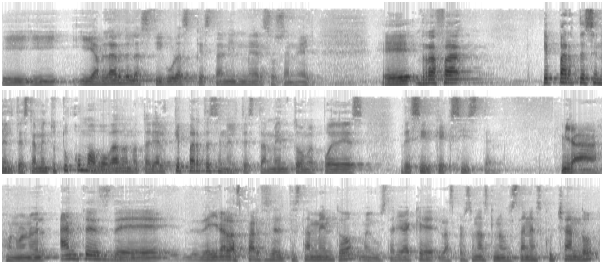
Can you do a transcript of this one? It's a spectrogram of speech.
Y, hablar de las figuras que están inmersos en él. Eh, Rafa, ¿qué partes en el testamento, tú como abogado notarial, qué partes en el testamento me puedes decir que existen? Mira, Juan Manuel, antes de, ir a las partes del testamento, me gustaría que las personas que nos están escuchando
